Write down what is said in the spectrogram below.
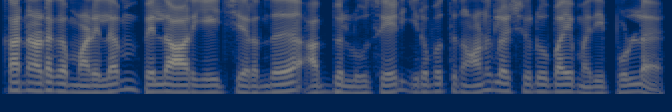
கர்நாடக மாநிலம் பெல்லாரியைச் சேர்ந்த அப்துல் ஹுசேன் இருபத்தி நான்கு லட்சம் ரூபாய் மதிப்புள்ள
